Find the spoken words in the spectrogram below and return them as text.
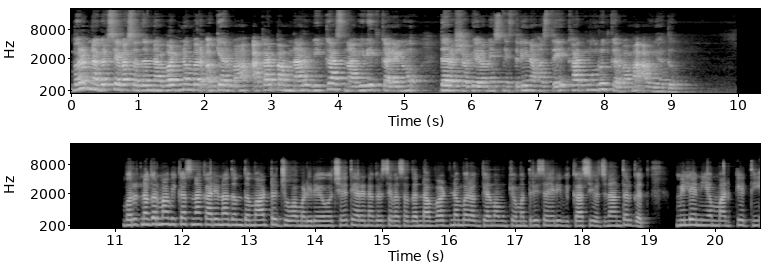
ભરૂચ નગર સેવા સદનના વોર્ડ નંબર અગિયારમાં આકાર પામનાર વિકાસના વિવિધ કાર્યનું ધારાસભ્ય રમેશ મિસ્ત્રીના હસ્તે ખાતમુહૂર્ત કરવામાં આવ્યું હતું. ભરૂચ નગરમાં વિકાસના કાર્યોના ધમધમાટ જોવા મળી રહ્યો છે. ત્યારે નગર સદનના વોર્ડ નંબર અગિયારમાં મુખ્યમંત્રી શહેરી વિકાસ યોજના અંતર્ગત મિલેનિયમ માર્કેટથી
